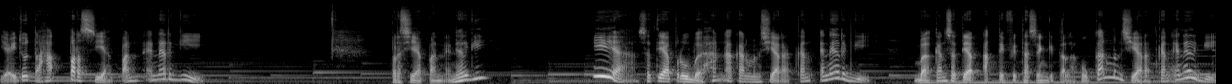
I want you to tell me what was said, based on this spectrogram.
yaitu tahap persiapan energi. Persiapan energi? Iya, setiap perubahan akan mensyaratkan energi. Bahkan setiap aktivitas yang kita lakukan mensyaratkan energi.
